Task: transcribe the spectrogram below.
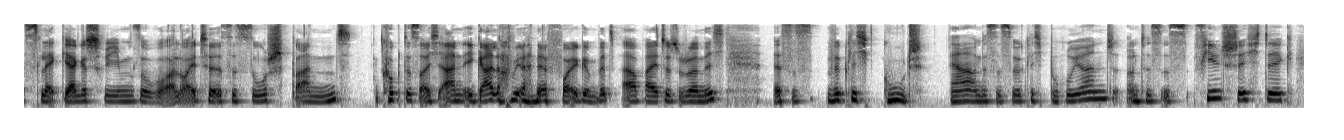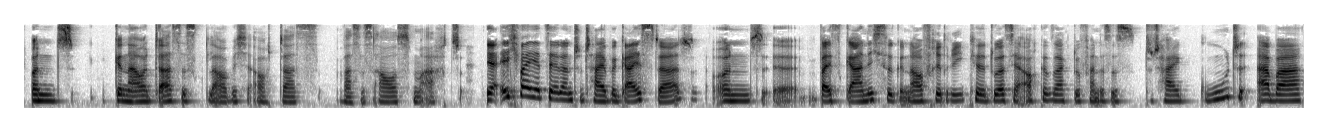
Slack ja geschrieben, so boah Leute, es ist so spannend. Guckt es euch an, egal ob ihr an der Folge mitarbeitet oder nicht. Es ist wirklich gut. Ja, und es ist wirklich berührend und es ist vielschichtig und genau das ist, glaube ich, auch das, was es ausmacht. Ja, ich war jetzt ja dann total begeistert und äh, weiß gar nicht so genau, Friederike, du hast ja auch gesagt, du fandest es total gut, aber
